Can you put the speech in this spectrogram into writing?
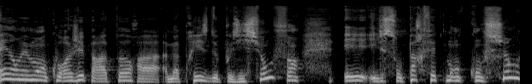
énormément encouragé par rapport à, ma prise de position, enfin, et ils sont parfaitement conscients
